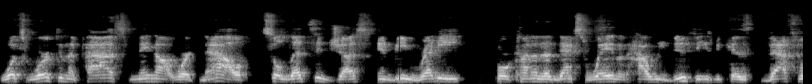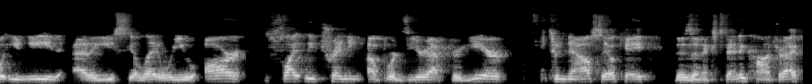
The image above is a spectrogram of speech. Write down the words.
what's worked in the past may not work now. So let's adjust and be ready for kind of the next wave of how we do things because that's what you need at a UCLA where you are slightly trending upwards year after year to now say, okay, there's an extended contract.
